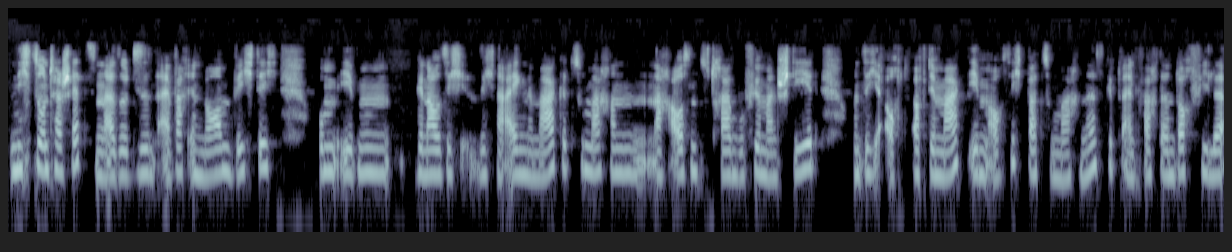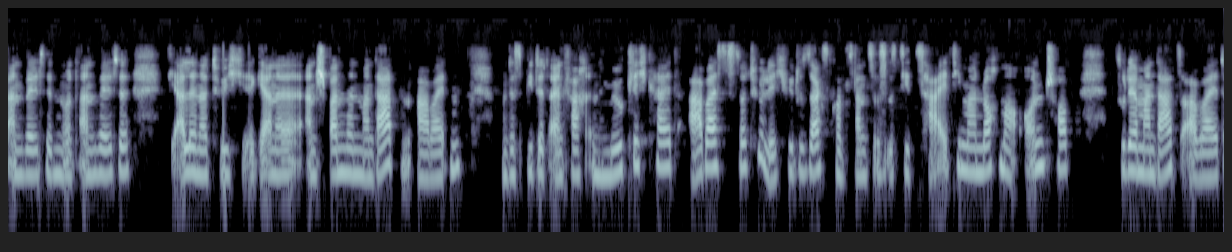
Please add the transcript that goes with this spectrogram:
nicht zu unterschätzen. Also die sind einfach enorm wichtig, um eben genau sich, sich eine eigene Marke zu machen, nach außen zu tragen, wofür man steht und sich auch auf dem Markt eben auch sichtbar zu machen. Es gibt einfach dann doch viele Anwältinnen und Anwälte, die alle natürlich gerne an spannenden Mandaten arbeiten. Und es bietet einfach eine Möglichkeit. Aber es ist natürlich, wie du sagst, Konstanze, es ist die Zeit, die man nochmal on top zu der Mandatsarbeit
